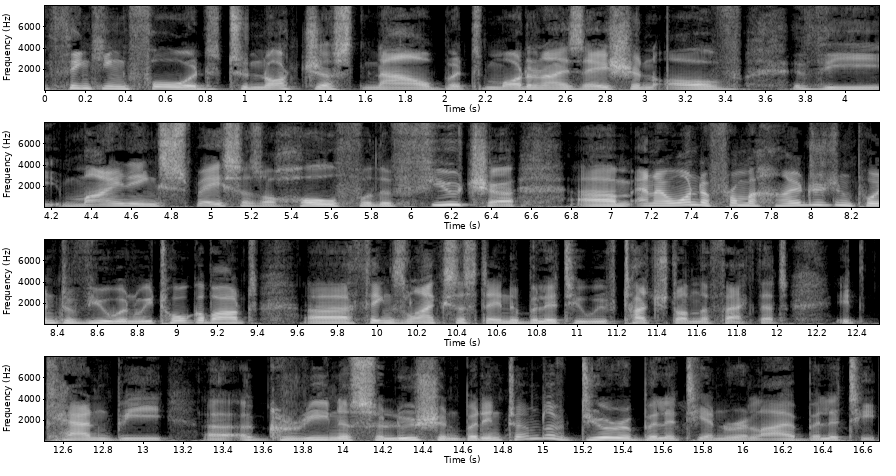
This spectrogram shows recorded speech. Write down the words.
thinking forward to not just now, but modernization of the mining space as a whole for the future. Um, and I wonder, from a hydrogen point of view, when we talk about uh, things like sustainability, we've touched on the fact that it can be uh, a greener solution. But in terms of durability and reliability,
